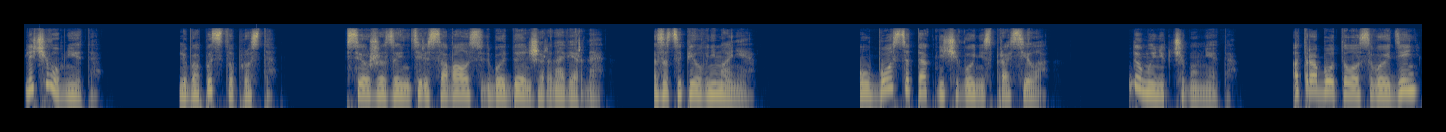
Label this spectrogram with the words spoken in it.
для чего мне это? Любопытство просто. Все же заинтересовалась судьбой Денджера, наверное. Зацепил внимание. У босса так ничего и не спросила. Думаю, ни к чему мне это. Отработала свой день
